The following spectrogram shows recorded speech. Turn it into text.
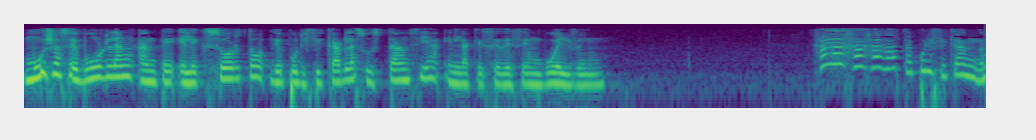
Muchos se burlan ante el exhorto de purificar la sustancia en la que se desenvuelven. Ja, ja, ja, está purificando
